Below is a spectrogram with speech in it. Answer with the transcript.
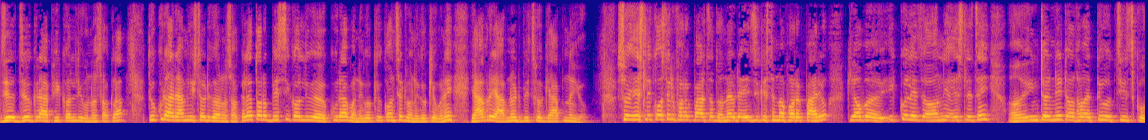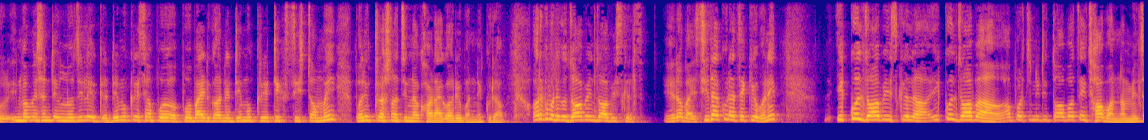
जे जियोग्राफी ग्राफिकल्ली हुनसक्ला त्यो कुराहरू हामीले स्टडी गर्न सक्ला तर बेसिकल्ली कुरा भनेको के कन्सेप्ट भनेको के भने ह्याब र ह्याब नट बिचको ग्याप नै हो। सो यसले कसरी फरक पार्छ भन्दा एउटा एजुकेसनमा फरक पार्यो कि अब इक्वल अनि यसले चाहिँ इन्टरनेट अथवा त्यो चिजको इन्फर्मेसन टेक्नोलोजीले डेमोक्रेसीमा प्रोभाइड गर्ने डेमोक्रेटिक सिस्टममै पनि प्रश्न चिन्ह खडा गर्यो भन्ने कुरा अर्को भनेको जब एन्ड जब स्किल्स हेर भाइ सिधा कुरा चाहिँ के हो भने इक्वल जब स्किल इक्वल जब अपर्च्युनिटी तब चाहिँ छ भन्न मिल्छ।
